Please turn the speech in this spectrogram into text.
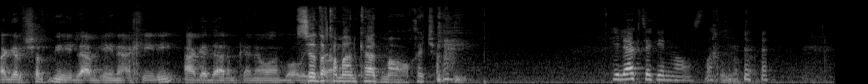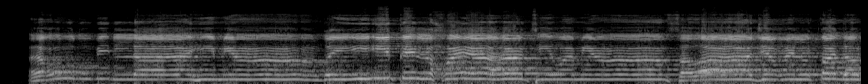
ئەگەر شتنی لامگەینە ئەخیری ئاگدارم کەنەوە بۆ سێ دقەمان کات ماوەقی هیلاک تەکەین ماوەسڵ. أعوذ بالله من ضيق الحياة ومن فواجع القدر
